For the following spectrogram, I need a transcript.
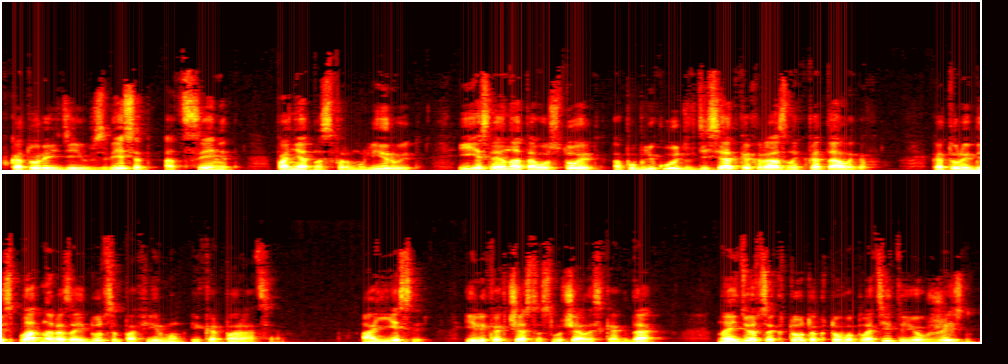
в которой идею взвесят, оценят, понятно сформулируют, и если она того стоит, опубликуют в десятках разных каталогов которые бесплатно разойдутся по фирмам и корпорациям. А если, или как часто случалось когда, найдется кто-то, кто воплотит ее в жизнь,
